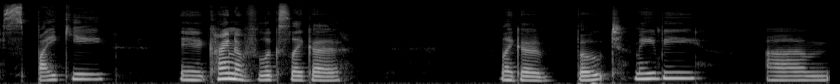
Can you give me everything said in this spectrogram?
spiky. It kind of looks like a like a boat maybe. Um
